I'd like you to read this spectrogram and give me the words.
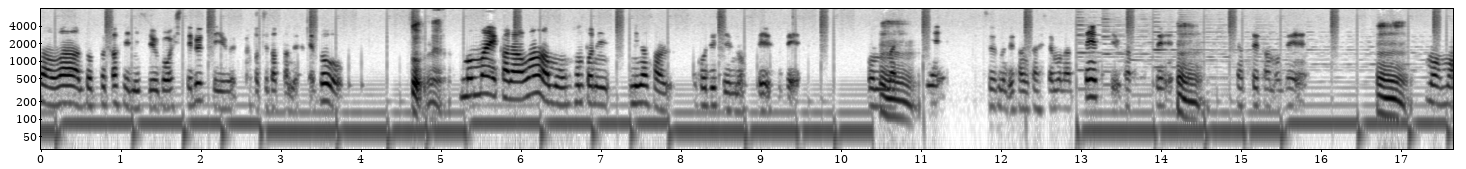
さんはドットカフェに集合してるっていう形だったんですけど、そうだね。その前からはもう本当に皆さんご自身のスペースでオンうラインんで、 Zoom で参加してもらってっていう形でうん。やってたので、うん。まあま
